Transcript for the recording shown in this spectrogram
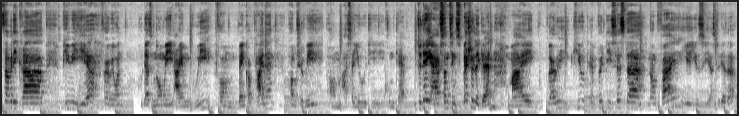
Sawadee krab, Pee here. For everyone who doesn't know me, I'm V from Bangkok, Thailand. from Chevi, from Asayu Thi Kung Thep. Today I have something special again. My very cute and pretty sister Nong Phai, here you see us together.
